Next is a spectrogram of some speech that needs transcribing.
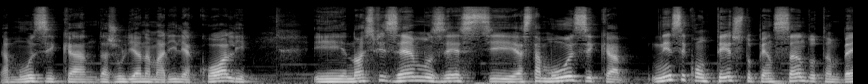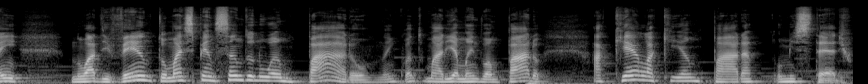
a música da Juliana Marília Colli, e nós fizemos este, esta música nesse contexto, pensando também no advento, mas pensando no amparo, né? enquanto Maria, mãe do amparo, aquela que ampara o mistério.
